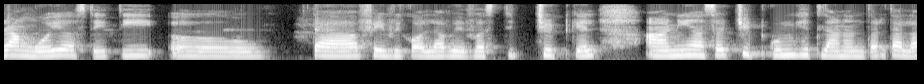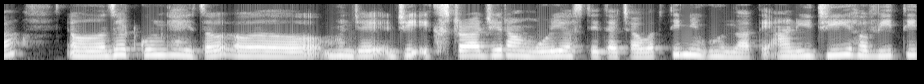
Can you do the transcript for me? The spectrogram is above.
रांगोळी असते ती त्या फेविकॉलला व्यवस्थित चिटकेल. आणि असं चिटकून घेतल्यानंतर त्याला झटकून घ्यायचं. म्हणजे जी एक्स्ट्रा जी रांगोळी असते त्याच्यावर ती निघून जाते. आणि जी हवी ती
